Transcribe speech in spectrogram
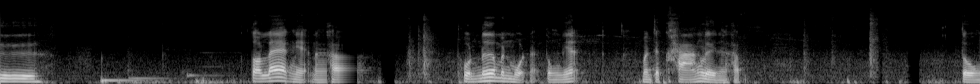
ือ ตอนแรกเนี่ยนะครับโทนเนอร์มันหมดอะตรงเนี้ยมันจะค้างเลยนะครับ ตรง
